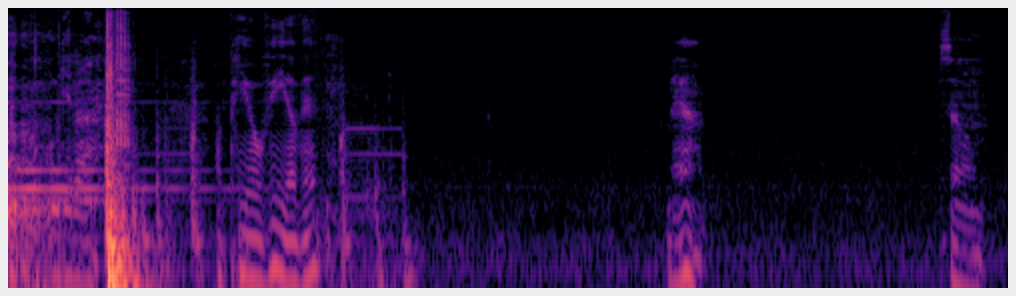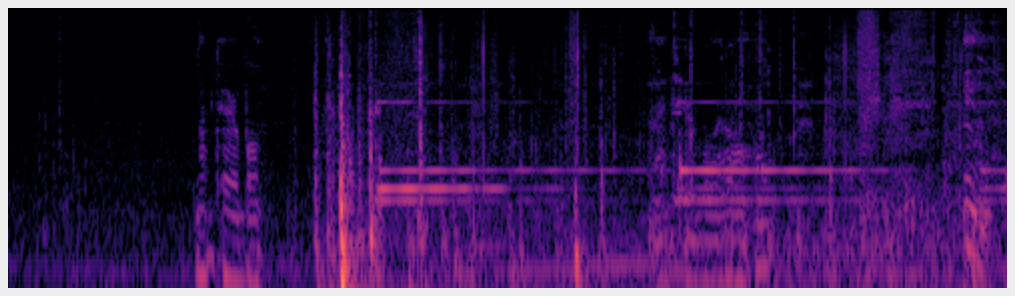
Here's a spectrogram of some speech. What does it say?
get a, a POV of it. Yeah. So, not terrible. Mm.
